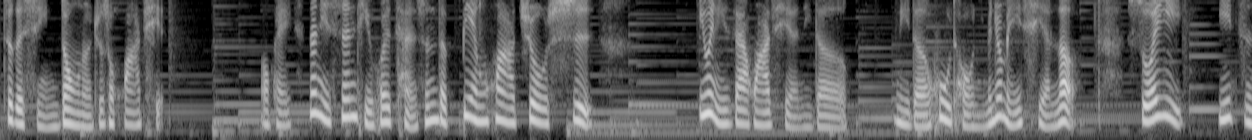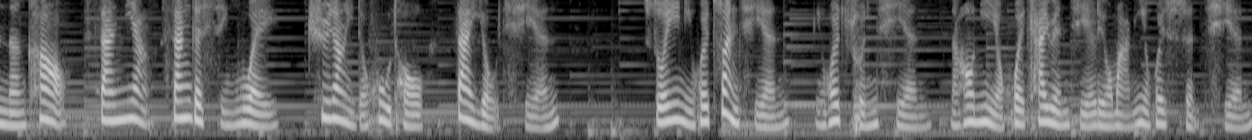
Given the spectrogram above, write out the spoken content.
这个行动呢，就是花钱。OK，那你身体会产生的变化，就是因为你一直在花钱，你的你的户头里面就没钱了，所以你只能靠三样三个行为去让你的户头再有钱。所以你会赚钱，你会存钱，然后你也会开源节流嘛，你也会省钱。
